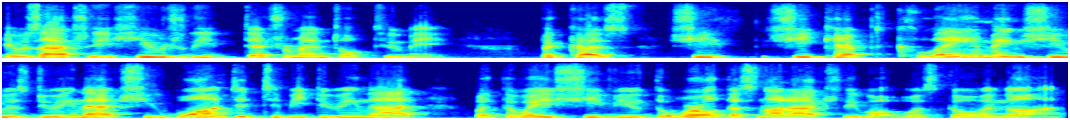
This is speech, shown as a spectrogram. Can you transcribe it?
it was actually hugely detrimental to me because she she kept claiming she was doing that. She wanted to be doing that, but the way she viewed the world, that's not actually what was going on.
